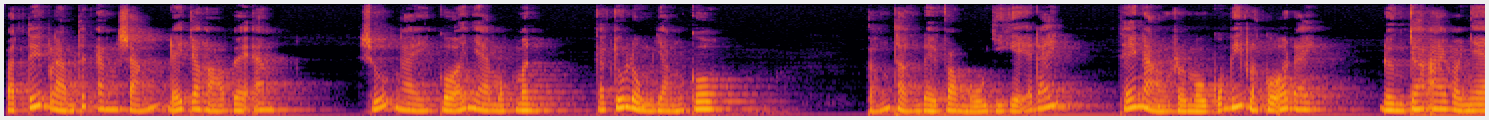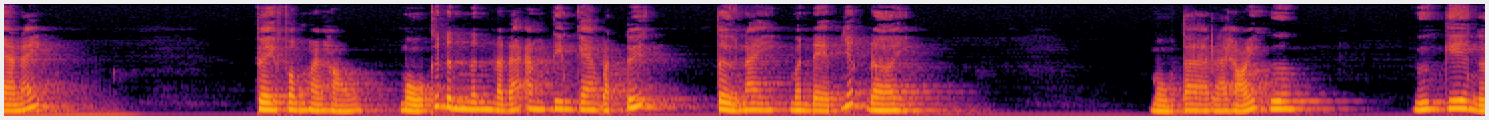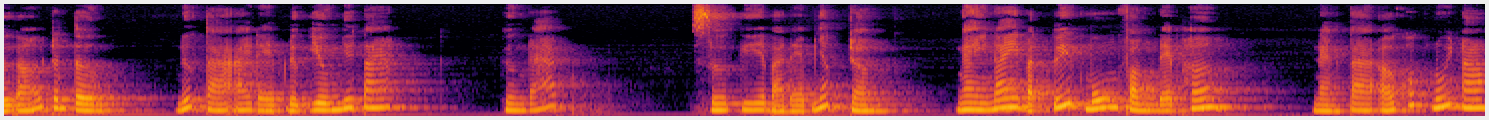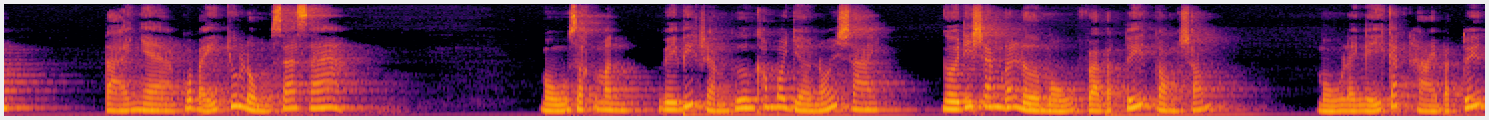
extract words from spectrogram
Bà Tuyết làm thức ăn sẵn để cho họ về ăn. Suốt ngày cô ở nhà một mình, các chú lùng dặn cô. Cẩn thận đề phòng mụ dị ghẻ đấy, thế nào rồi mụ cũng biết là cô ở đây. Đừng cho ai vào nhà đấy. Về phần hoàng hậu, mụ cứ đinh ninh là đã ăn tim can bạch tuyết. Từ nay mình đẹp nhất đời. Mụ ta lại hỏi gương. Gương kia ngự ở trên tường. Nước ta ai đẹp được dường như ta? Gương đáp. Xưa kia bà đẹp nhất trần. Ngày nay bạch tuyết muôn phần đẹp hơn. Nàng ta ở khuất núi non. Tại nhà có bảy chú lùng xa xa. Mụ giật mình vì biết rằng Gương không bao giờ nói sai Người đi săn đã lừa mụ và Bạch Tuyết còn sống. Mụ lại nghĩ cách hại Bạch Tuyết.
